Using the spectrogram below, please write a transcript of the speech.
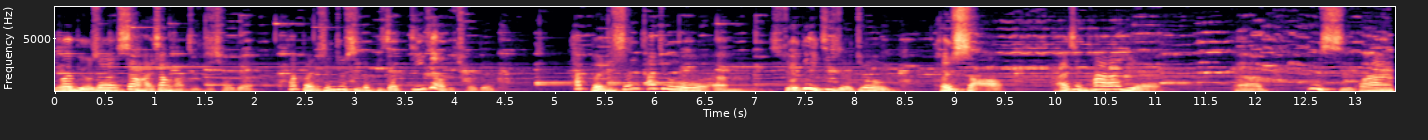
因为比如说上海上港这支球队。他本身就是一个比较低调的球队，他本身他就嗯随队记者就很少，而且他也呃不喜欢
